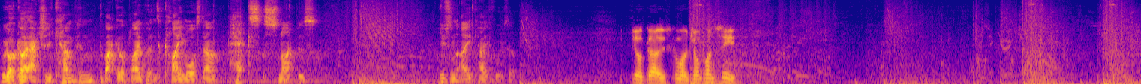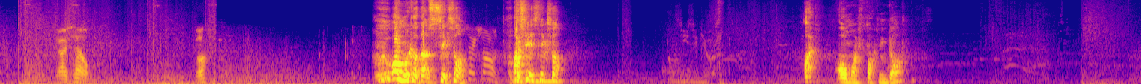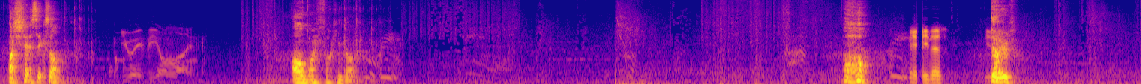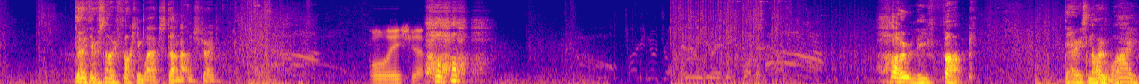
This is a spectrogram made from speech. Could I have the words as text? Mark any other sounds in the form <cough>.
We got a guy actually camping the back of the plane, putting his claymores down. Hex snipers. Using an AK-47. Yo, guys, come on, jump on C. Guys, help. Go. <gasps> Oh my god, that's a six on! Six on. I see a six on! I, oh my fucking god. I just hit a six on. UAV online. Oh my fucking god. Oh, Hey, there's. dude! Dude, there's no fucking way I've just done that on stream. Holy shit. Oh, Enemy UAV spotted. holy fuck. There is no way.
